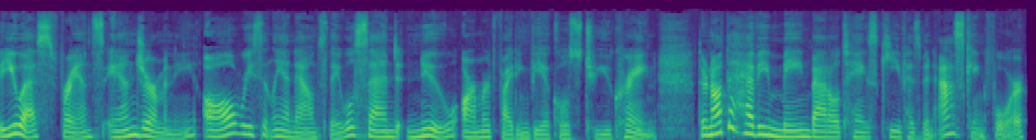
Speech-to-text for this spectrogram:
The US, France, and Germany all recently announced they will send new armored fighting vehicles to Ukraine. They're not the heavy main battle tanks Kiev has been asking for,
